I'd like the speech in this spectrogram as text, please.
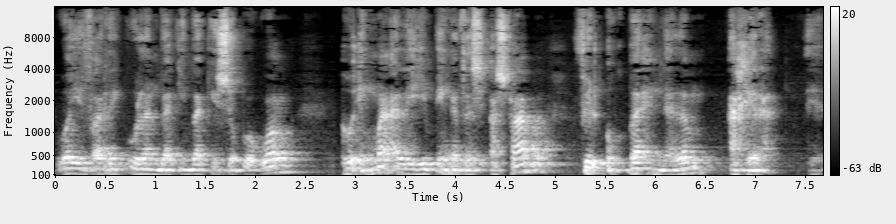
wa yufarriqulan bagi-bagi sapa wong hu ing ma ing atas ashab fil uqba ing dalam akhirat ya.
